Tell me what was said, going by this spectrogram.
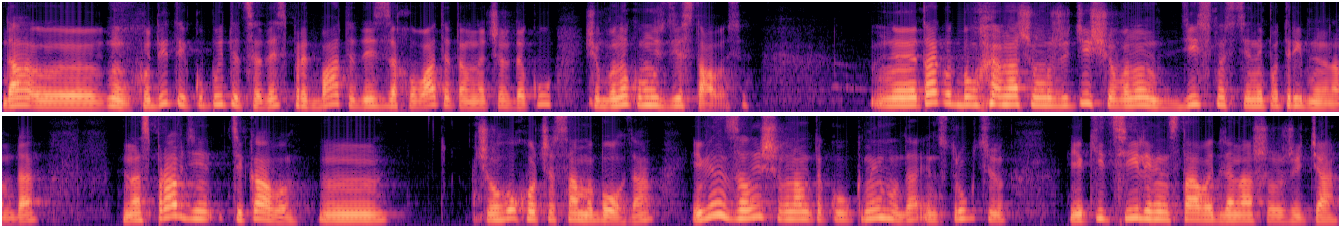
да, е, ну, ходити і купити це, десь придбати, десь заховати там, на чердаку, щоб воно комусь дісталося. Е, Так от буває в нашому житті, що воно в дійсності не потрібне нам. Да? Насправді цікаво, чого хоче саме Бог. Да? І він залишив нам таку книгу, да, інструкцію, які цілі він ставить для нашого життя.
